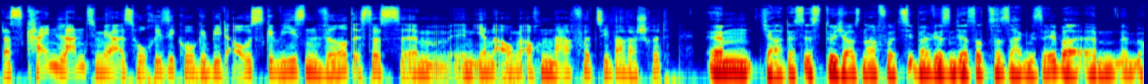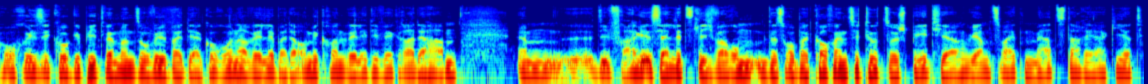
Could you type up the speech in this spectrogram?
Dass kein Land mehr als Hochrisikogebiet ausgewiesen wird, ist das ähm, in Ihren Augen auch ein nachvollziehbarer Schritt? Ähm, ja, das ist durchaus nachvollziehbar. Wir sind ja sozusagen selber ähm, im Hochrisikogebiet, wenn man so will, bei der Corona-Welle, bei der Omikron-Welle, die wir gerade haben. Ähm, die Frage ist ja letztlich, warum das Robert-Koch-Institut so spät hier irgendwie am 2. März da reagiert.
